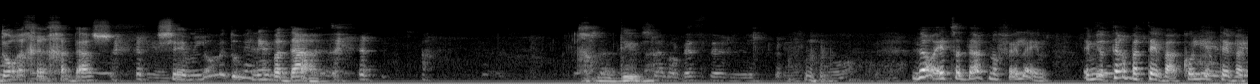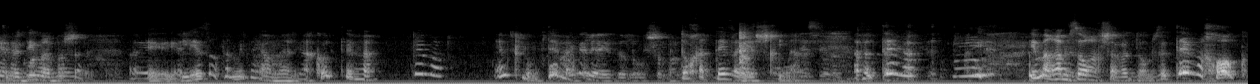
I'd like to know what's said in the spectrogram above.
דור אחר חדש, שהם לא מדומיינים בדעת. חמודים. יש להם הרבה שכל. לא, עץ הדעת נופל להם. הם יותר בטבע, הכל יהיה כן, טבע. כן, אתם יודעים, הכל רב משה, אה, אליעזר תמיד היה אומר לי, הכל טבע, טבע, אין כלום, טבע. לא? בתוך הטבע יש שכינה, אבל טבע. אם הרמזור עכשיו אדום, זה טבע, חוק,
